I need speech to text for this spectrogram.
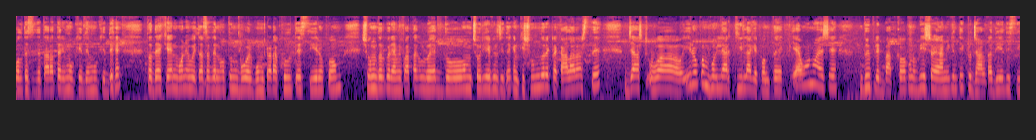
বলতেছে যে তাড়াতাড়ি মুখে দে মুখে দে। তো দেখেন, মনে হইতাছে যে নতুন বউয়ের ঘুমটাটা খুলতেছি এরকম। সুন্দর করে আমি পাতাগুলো একদম ছড়িয়ে ফেলছি। দেখেন কি সুন্দর একটা কালার আসছে। জাস্ট ওয়াও, এরকম হইলে আর কি লাগে কোন তো? এমনও এসে দুই প্লেট ভাত খাওয়া কোনো বিষয়। আমি কিন্তু একটু ঝালটা দিয়ে দিছি।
